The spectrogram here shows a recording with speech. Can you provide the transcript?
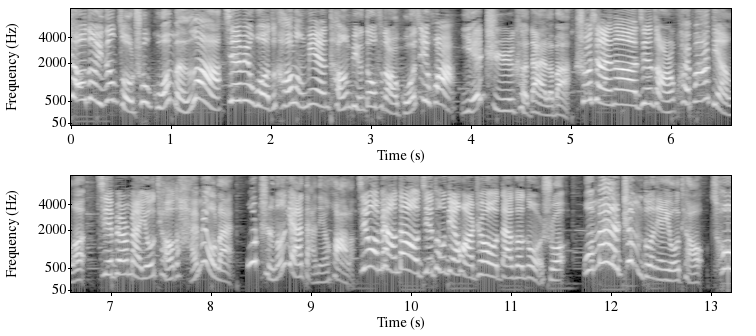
条都已经走出国门了，煎饼果子、烤冷面、糖饼、豆腐脑国际化也指日可待了吧？说起来呢，今天早上快八点了，街边卖油条的还没有来，我只能给他打电话了。结果没想到接通电话之后，大哥跟我说，我卖了这么多年油条，从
